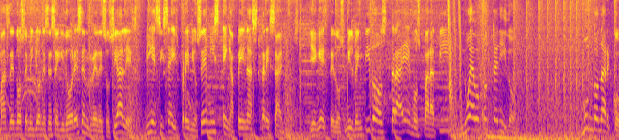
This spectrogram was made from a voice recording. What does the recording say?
Más de 12 millones de seguidores en redes sociales. 16 premios Emmys en apenas 3 años. Y en este 2022 traemos para ti nuevo contenido Mundo Narco.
